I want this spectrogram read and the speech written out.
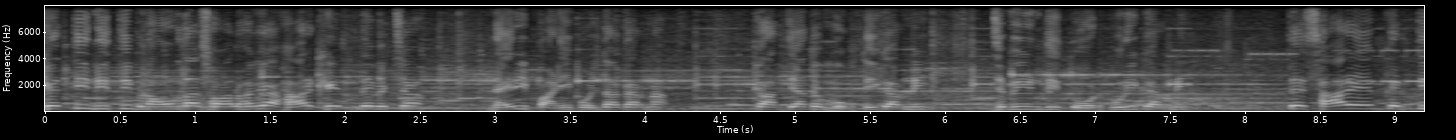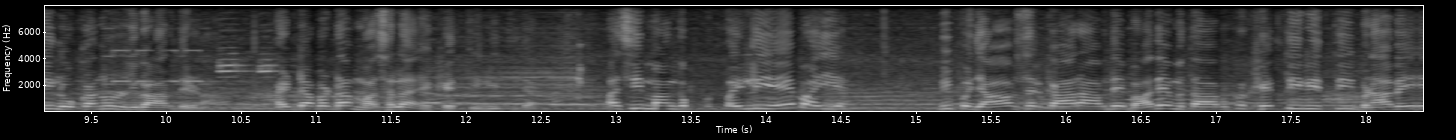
ਖੇਤੀ ਨੀਤੀ ਬਣਾਉਣ ਦਾ ਸਵਾਲ ਹੋ ਗਿਆ ਹਰ ਖੇਤ ਦੇ ਵਿੱਚ ਨਹਿਰੀ ਪਾਣੀ ਪੁੱਜਦਾ ਕਰਨਾ, ਕਰਜ਼ਿਆਂ ਤੋਂ ਮੁਕਤੀ ਕਰਨੀ, ਜ਼ਮੀਨ ਦੀ ਤੋੜ ਪੂਰੀ ਕਰਨੀ ਤੇ ਸਾਰੇ ਕਿਰਤੀ ਲੋਕਾਂ ਨੂੰ ਰੁਜ਼ਗਾਰ ਦੇਣਾ। ਐਡਾ ਵੱਡਾ ਮਸਲਾ ਹੈ ਖੇਤੀ ਨੀਤੀ ਦਾ। ਅਸੀਂ ਮੰਗ ਪਹਿਲੀ ਇਹ ਪਾਈ ਹੈ ਵੀ ਪੰਜਾਬ ਸਰਕਾਰ ਆਪਦੇ ਵਾਅਦੇ ਮੁਤਾਬਕ ਖੇਤੀ ਨੀਤੀ ਬਣਾਵੇ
